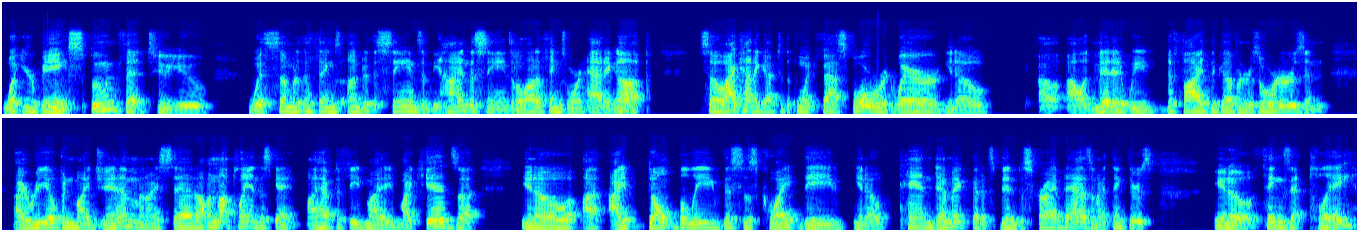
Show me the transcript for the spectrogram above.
what you're being spoon fed to you with some of the things under the scenes and behind the scenes and a lot of things weren't adding up. So i kind of got to the point fast forward where you know I'll, I'll admit it we defied the governor's orders and i reopened my gym and i said i'm not playing this game. I have to feed my my kids. Uh, you know I, I, don't believe this is quite the you know pandemic that it's been described as. And i think there's you know things at play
